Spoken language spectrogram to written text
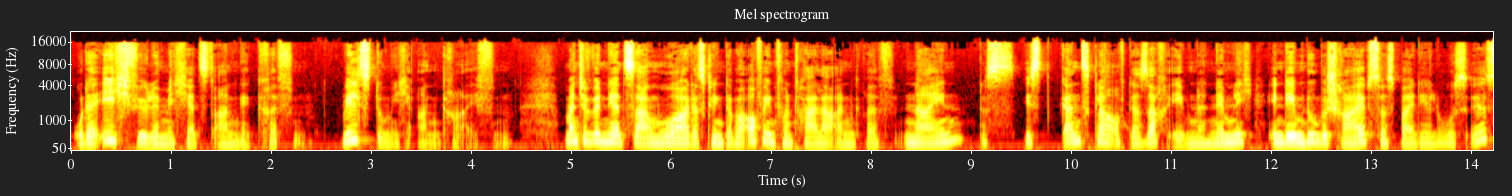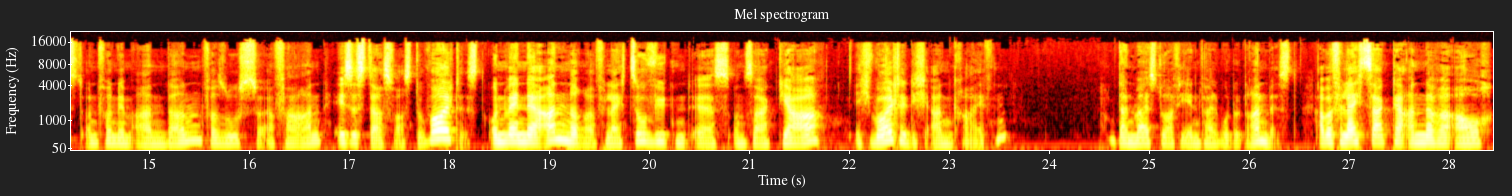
Oder ich fühle mich jetzt angegriffen. Willst du mich angreifen? Manche würden jetzt sagen, boah, das klingt aber auch wie ein frontaler Angriff. Nein, das ist ganz klar auf der Sachebene, nämlich indem du beschreibst, was bei dir los ist und von dem anderen versuchst zu erfahren, ist es das, was du wolltest. Und wenn der andere vielleicht so wütend ist und sagt, ja, ich wollte dich angreifen, dann weißt du auf jeden Fall, wo du dran bist. Aber vielleicht sagt der andere auch,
